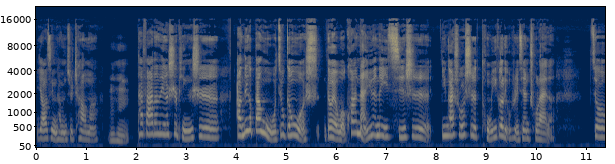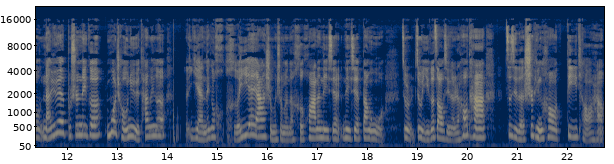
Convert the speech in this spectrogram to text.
邀请他们去唱吗？嗯哼，他发的那个视频是啊，那个伴舞就跟我是对我夸南岳那一期是。应该说是同一个流水线出来的，就南岳不是那个莫愁女，她那个演那个荷叶呀什么什么的荷花的那些那些伴舞，就是就一个造型的。然后她自己的视频号第一条还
